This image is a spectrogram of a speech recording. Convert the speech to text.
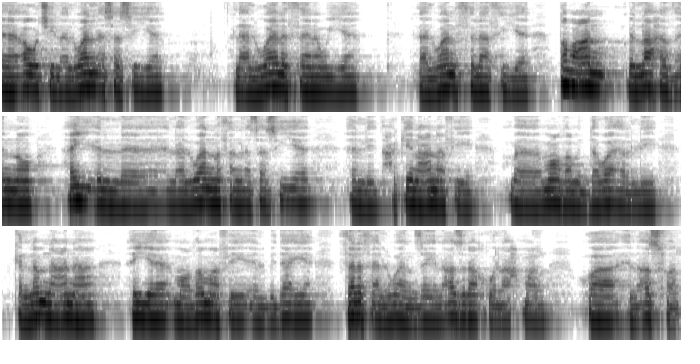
أول شيء الألوان الأساسية الألوان الثانوية الألوان الثلاثية. طبعا بنلاحظ إنه هي الألوان مثلا الأساسية اللي حكينا عنها في معظم الدوائر اللي تكلمنا عنها هي معظمها في البداية ثلاث ألوان زي الأزرق والأحمر والأصفر.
